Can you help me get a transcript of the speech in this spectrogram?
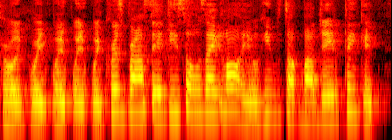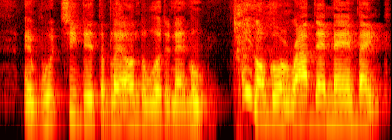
When, when, when, when Chris Brown said these hoes ain't loyal, he was talking about Jada Pinkett and what she did to Blair Underwood in that movie. How you gonna go and rob that man bank?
